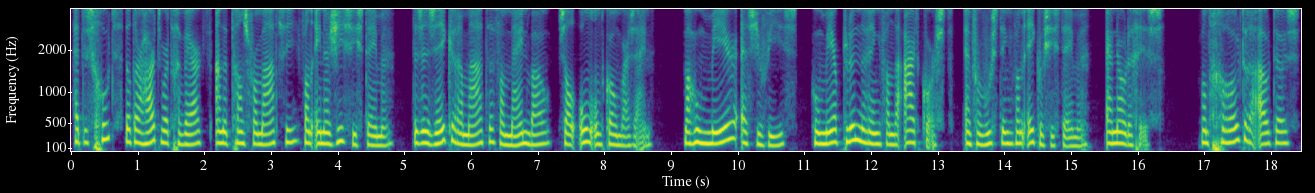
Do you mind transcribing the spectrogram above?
Het is goed dat er hard wordt gewerkt aan de transformatie van energiesystemen, dus een zekere mate van mijnbouw zal onontkoombaar zijn. Maar hoe meer SUV's, hoe meer plundering van de aardkorst en verwoesting van ecosystemen er nodig is. Want grotere auto's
